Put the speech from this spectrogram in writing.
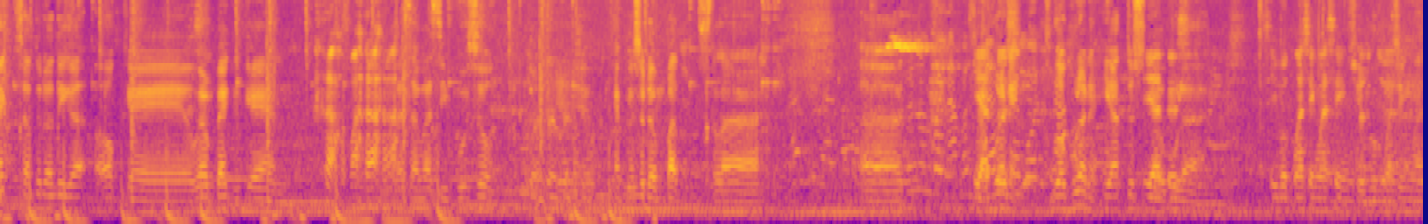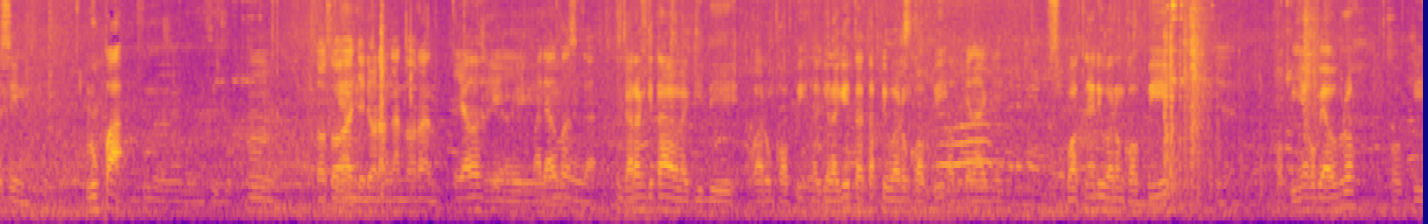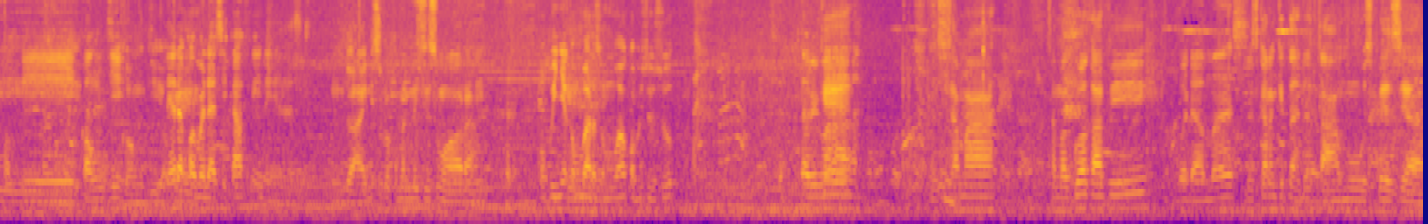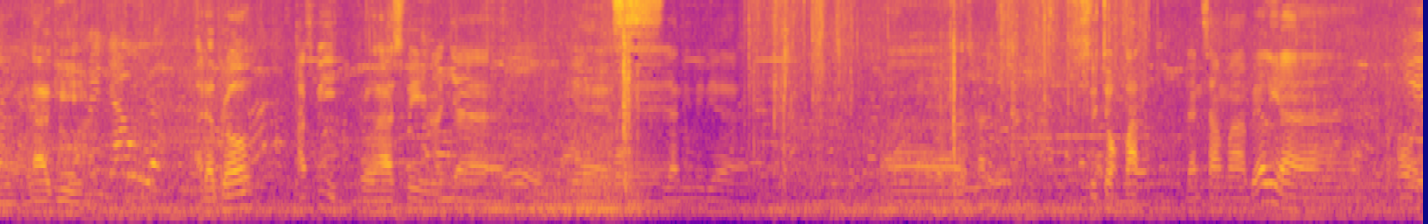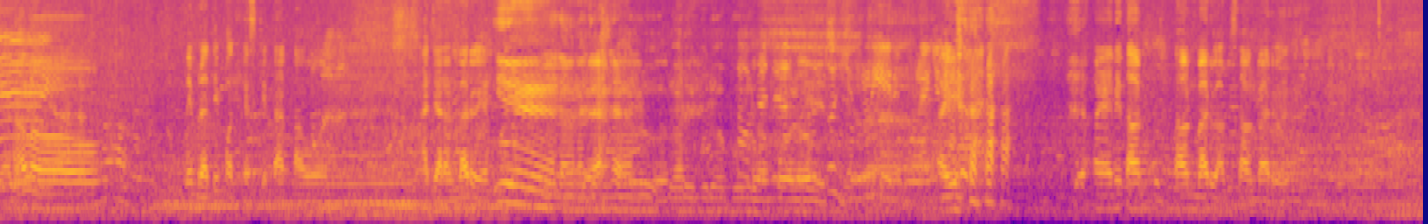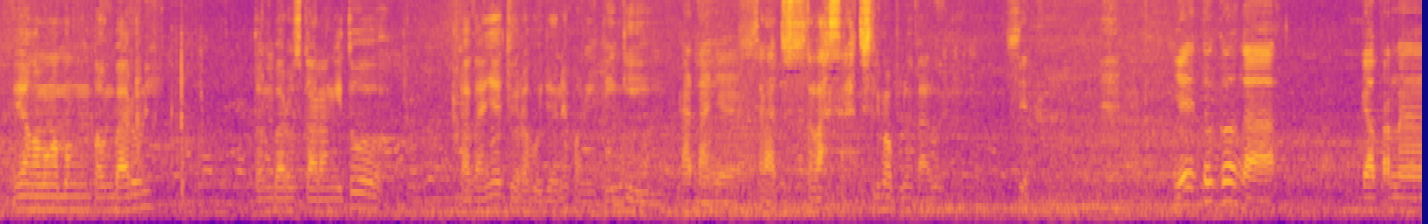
cek satu dua tiga. Oke, we're back again. Bahasa basi busuk. Episode 4 setelah eh, Iya, dua bulan ya? Dua bulan ya? Hiatus dua Hiatus. bulan. Sibuk masing-masing. Sibuk masing-masing. Lupa. sebenarnya bukan sibuk. Hmm. Sosokan Oke. jadi orang kantoran. Iya. padahal mah enggak. Sekarang kita lagi di warung kopi, lagi-lagi tetap di warung kopi. Kopi lagi. Spotnya di warung kopi. Kopinya kopi apa bro? Kopi. Kopi Kongji. Kongji. Ini oke. rekomendasi kafe nih. Enggak, ini rekomendasi semua orang. Kopinya Oke. kembar semua, kopi susu. Tapi Masih sama sama gua Kavi. gue Damas. Dan sekarang kita ada tamu spesial lagi. Ada Bro, Asfi. Bro Hasfi. Hmm. Yes. Dan ini dia. Eh, Susu coklat dan sama Belia. Oh iya. Halo. Ini berarti podcast kita tahun ajaran baru ya? Iya, tahun ajaran Iya. baru 2020. itu Juli dimulainya Oh iya. Oh ya ini tahun tahun baru, habis tahun baru. Ya ngomong-ngomong tahun baru nih. Tahun baru sekarang itu katanya curah hujannya paling tinggi. Katanya. 100 setelah 150 tahun. Ya itu gue nggak nggak pernah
